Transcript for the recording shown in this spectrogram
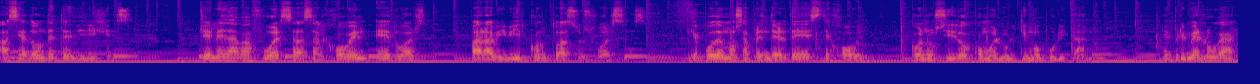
¿Hacia dónde te diriges? ¿Qué le daba fuerzas al joven Edwards para vivir con todas sus fuerzas? ¿Qué podemos aprender de este joven, conocido como el último puritano? En primer lugar,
